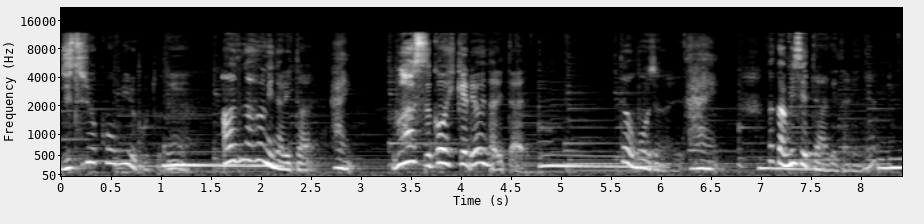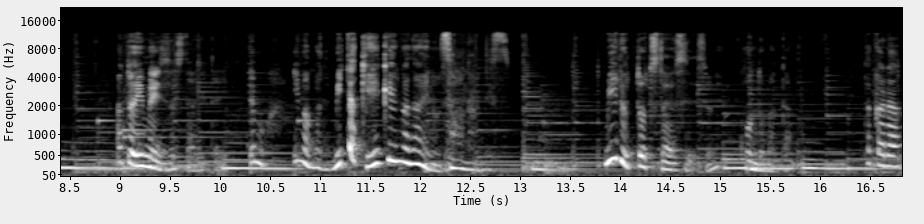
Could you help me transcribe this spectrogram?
実力を見ることで、うん。あんな風になりたい。はい、うわあすごい弾けるようになりたい。って思うじゃないですか。はい。だから見せてあげたりね、うん。あとはイメージさせてあげたり、うん。でも今まだ見た経験がないので。そうなんです、見ると伝えやすいですよね、今度また。だから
